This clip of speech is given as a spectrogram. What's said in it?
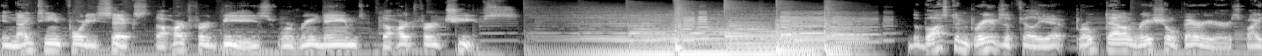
In 1946, the Hartford Bees were renamed the Hartford Chiefs. Boston Braves affiliate broke down racial barriers by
